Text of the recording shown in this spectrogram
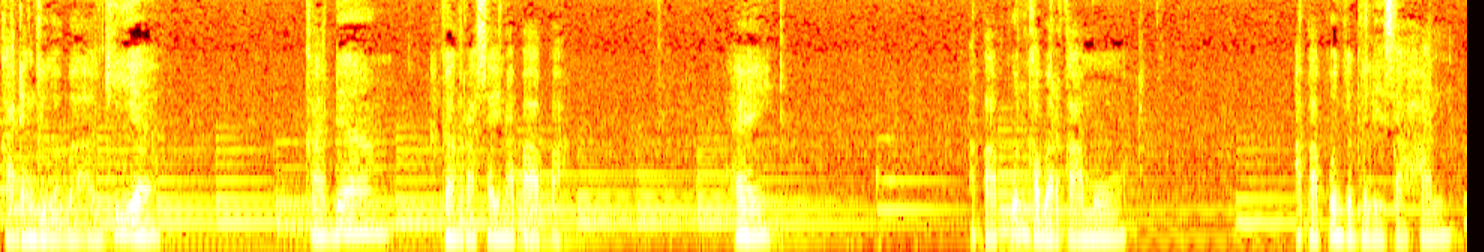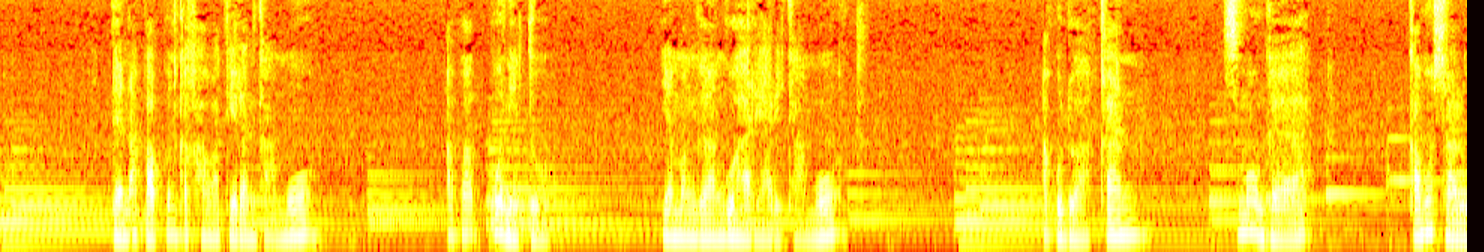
kadang juga bahagia, kadang gak ngerasain apa-apa. Hai, apa pun kabar kamu, apa pun kegelisahan, dan apa pun kekhawatiran kamu, apa pun itu yang mengganggu hari-hari kamu, aku doakan Semoga kamu selalu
